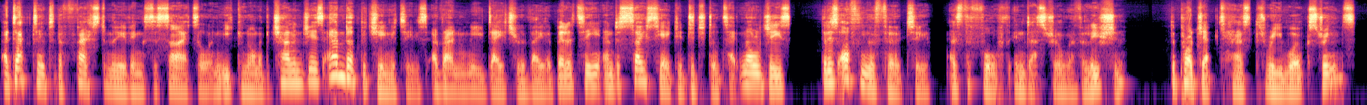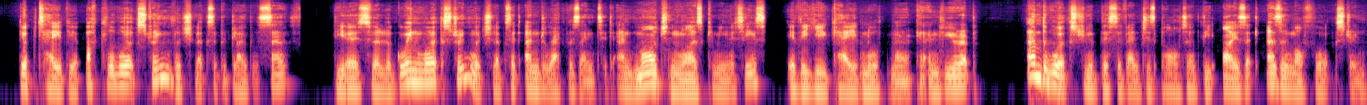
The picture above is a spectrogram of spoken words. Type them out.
adapting to the fast moving societal and economic challenges and opportunities around new data availability and associated digital technologies that is often referred to as the fourth industrial revolution. The project has three work streams the Octavia Butler workstream, which looks at the Global South, the Ursula Le Guin workstream, which looks at underrepresented and marginalised communities in the UK, North America, and Europe, and the workstream of this event is part of the Isaac Asimov workstream,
